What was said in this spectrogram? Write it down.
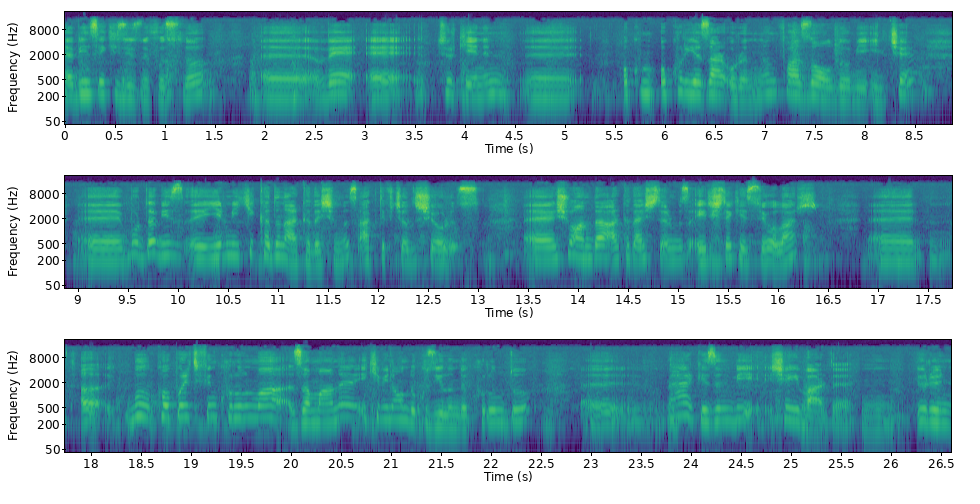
E, 1800 nüfuslu e, ve e, Türkiye'nin e, okum, okur yazar oranının fazla olduğu bir ilçe. E, burada biz e, 22 kadın arkadaşımız aktif çalışıyoruz. E, şu anda arkadaşlarımız erişte kesiyorlar. Ee, bu kooperatifin kurulma zamanı 2019 yılında kuruldu. Ee, herkesin bir şey vardı. Ürün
